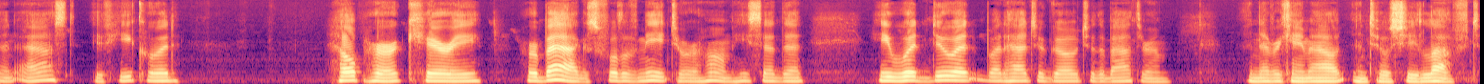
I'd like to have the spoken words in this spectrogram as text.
and asked if he could help her carry her bags full of meat to her home. He said that he would do it but had to go to the bathroom and never came out until she left.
